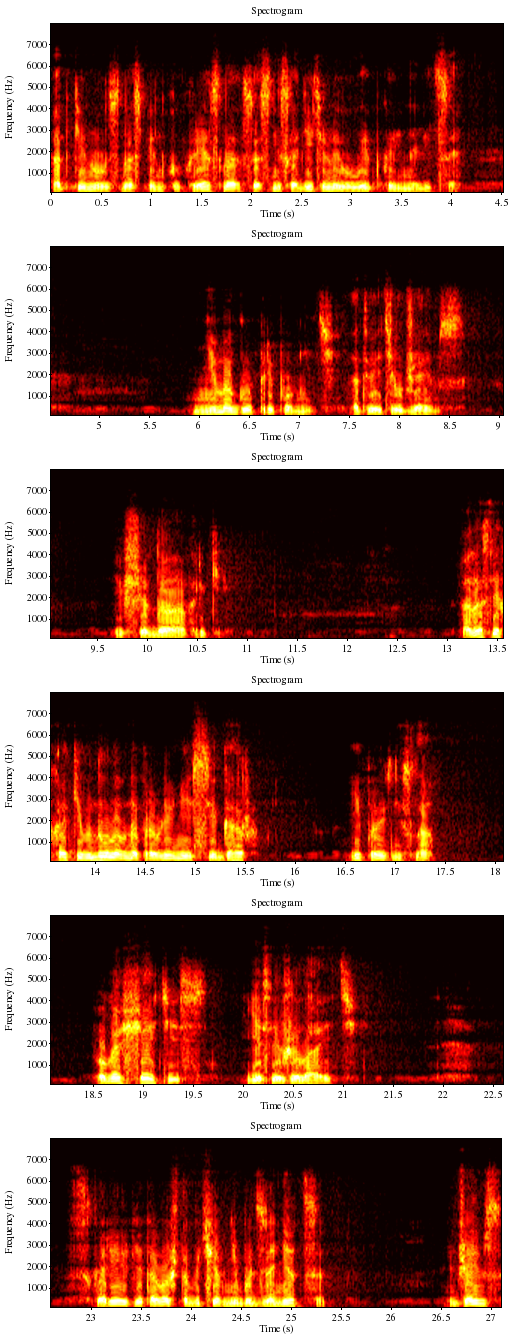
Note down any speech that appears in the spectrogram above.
откинулась на спинку кресла со снисходительной улыбкой на лице. «Не могу припомнить», — ответил Джеймс. «Еще до Африки». Она слегка кивнула в направлении сигар и произнесла. «Угощайтесь, если желаете». Скорее для того, чтобы чем-нибудь заняться, Джеймс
